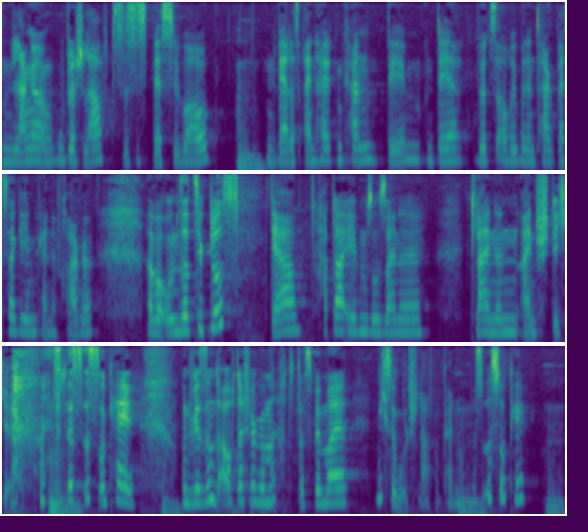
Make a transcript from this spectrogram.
ein langer und guter Schlaf, das ist das Beste überhaupt. Mhm. Und wer das einhalten kann, dem und der wird es auch über den Tag besser gehen, keine Frage. Aber unser Zyklus, der hat da eben so seine kleinen Einstiche. Also mhm. das ist okay. Mhm. Und wir sind auch dafür gemacht, dass wir mal nicht so gut schlafen können. Mhm. Das ist okay. Mhm.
